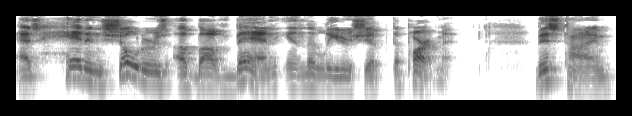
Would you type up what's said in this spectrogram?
as head and shoulders above Ben in the leadership department. This time,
